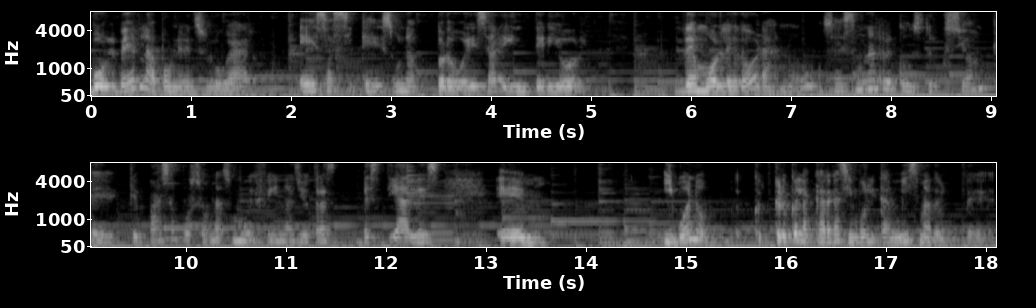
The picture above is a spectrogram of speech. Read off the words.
volverla a poner en su lugar es así que es una proeza interior demoledora, ¿no? O sea, es una reconstrucción que, pasa por zonas muy finas y otras bestiales. Em, y bueno, creo que la carga simbólica misma de,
